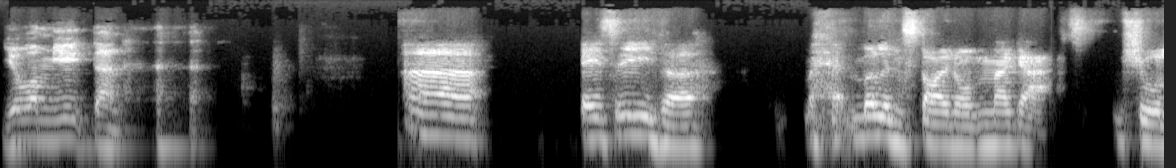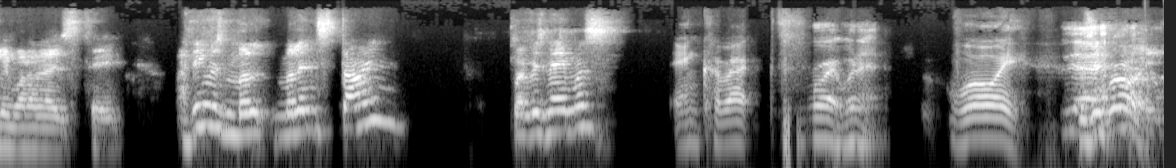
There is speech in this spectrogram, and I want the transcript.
You're on mute, Dan. Uh, it's either Meulensteen or Magath. Surely one of those two. I think it was Mull- Meulensteen, whatever his name was. Incorrect. Roy, wasn't it? Roy. Was it Roy?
